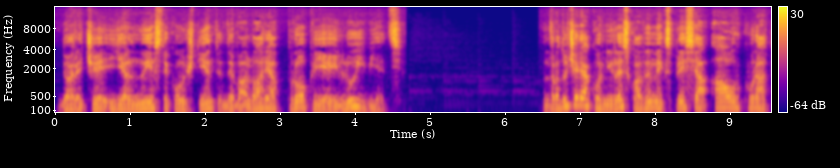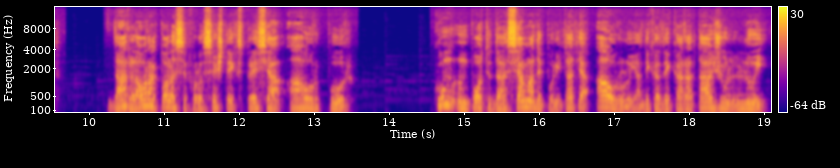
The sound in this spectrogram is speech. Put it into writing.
deoarece el nu este conștient de valoarea propriei lui vieți. În traducerea Cornilescu avem expresia aur curat, dar la ora actuală se folosește expresia aur pur. Cum îmi pot da seama de puritatea aurului, adică de caratajul lui?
